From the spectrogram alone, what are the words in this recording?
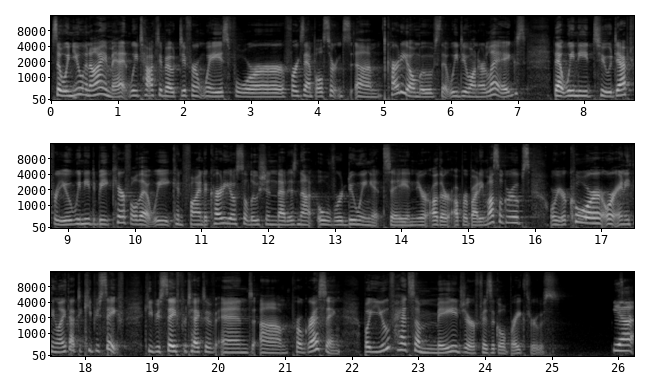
So when you and i met we talked about different ways for for example certain um, cardio moves that we do on our legs that we need to adapt for you. We need to be careful that we can find a cardio solution that is not overdoing it, say in your other upper body muscle groups or your core or anything like that to keep you safe, keep you safe, protective, and um, progressing. But you've had some major physical breakthroughs. Yeah,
